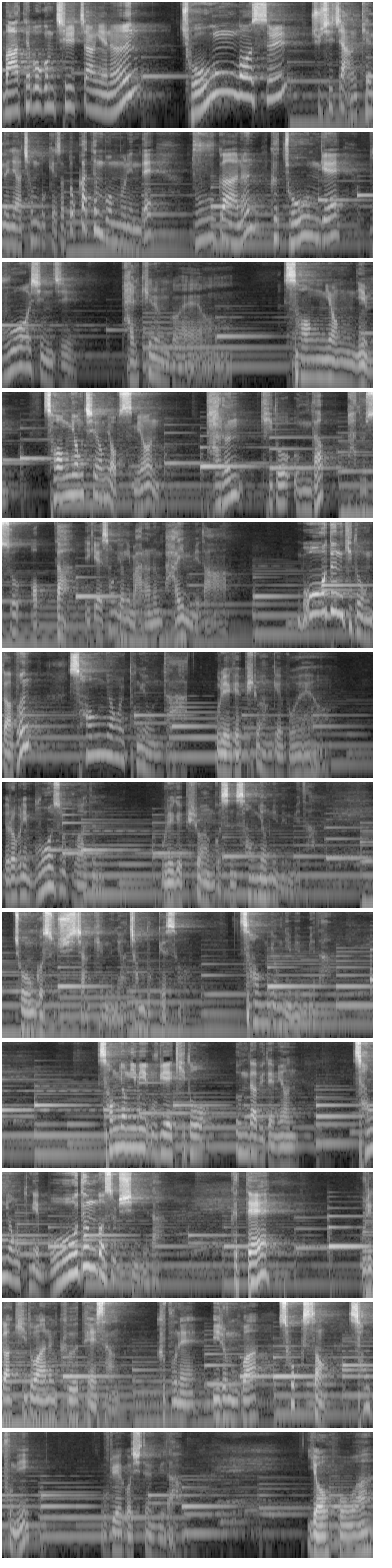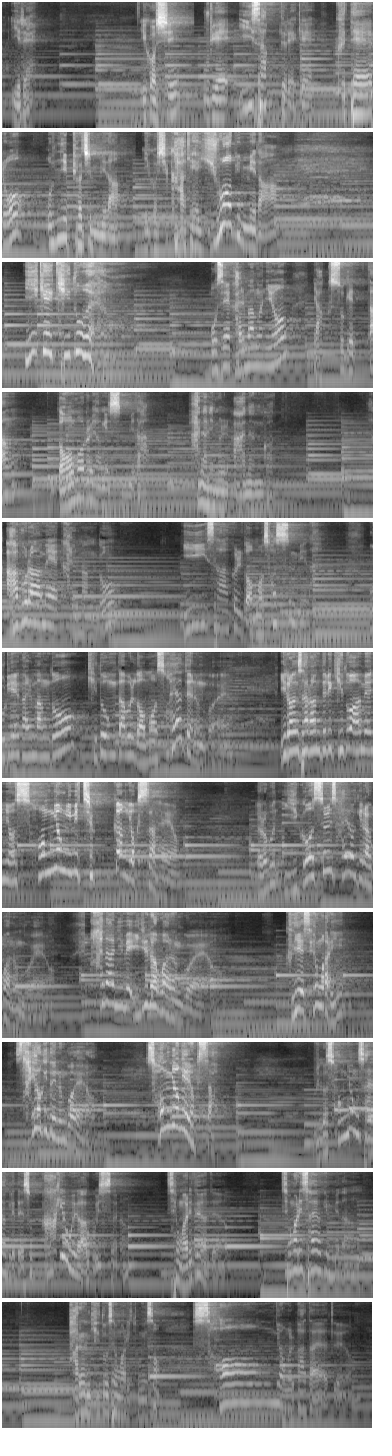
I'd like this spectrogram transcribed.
마태복음 7장에는 좋은 것을 주시지 않겠느냐 천부께서 똑같은 본문인데 누가는 그 좋은 게 무엇인지 밝히는 거예요. 성령님, 성령 체험이 없으면 바른 기도 응답 받을 수 없다. 이게 성경이 말하는 바입니다. 모든 기도 응답은 성령을 통해 온다. 우리에게 필요한 게 뭐예요? 여러분이 무엇을 구하든 우리에게 필요한 것은 성령님입니다. 좋은 것을 주시지 않겠느냐? 천부께서 성령님입니다. 성령님이 우리의 기도 응답이 되면 성령을 통해 모든 것을 주십니다. 그때 우리가 기도하는 그 대상, 그분의 이름과 속성, 성품이 우리의 것이 됩니다. 여호와 이레. 이것이 우리의 이삭들에게 그대로 옷 입혀집니다. 이것이 가게 유업입니다. 이게 기도예요. 모세의 갈망은요, 약속의 땅 너머를 향했습니다. 하나님을 아는 것. 아브라함의 갈망도 이삭을 넘어섰습니다. 우리의 갈망도 기도 응답을 넘어서야 되는 거예요. 이런 사람들이 기도하면요, 성령님이 즉각 역사해요. 여러분, 이것을 사역이라고 하는 거예요. 하나님의 일이라고 하는 거예요. 그의 생활이 사역이 되는 거예요. 성령의 역사. 우리가 성령 사역에 대해서 크게 오해하고 있어요. 생활이 돼야 돼요. 생활이 사역입니다. 바른 기도 생활을 통해서 성령을 받아야 돼요.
